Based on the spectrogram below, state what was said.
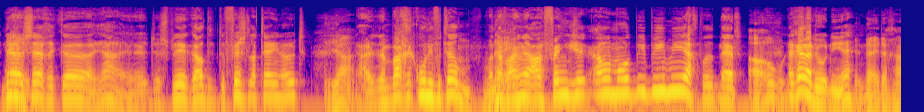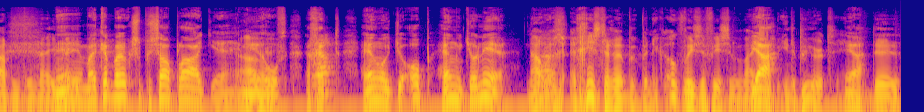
nee. Nee. dan zeg ik, eh, ja, eh, dan spreek ik altijd de vislatijn uit. ja. Ja, dan mag ik gewoon niet vertellen. Want Nee. dan vang je allemaal bij, mij achter het net. Oh, Dan kan dat doe ik niet, hè? nee, dat gaat niet. Nee, Nee, nee. maar ik heb ook zo'n speciaal plaatje hè, in Ah, mijn hoofd. Dan Ja. gaat hengeltje op, hengeltje neer. Nou, Ja. g- gisteren ben ik ook wezen vissen bij mij Ja. in de- in buurt. Ja. De,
